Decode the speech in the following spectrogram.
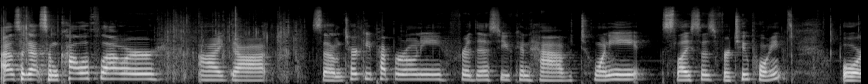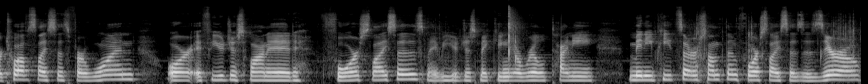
I also got some cauliflower. I got some turkey pepperoni. For this, you can have 20 slices for two points or 12 slices for one, or if you just wanted four slices, maybe you're just making a real tiny mini pizza or something, four slices is zero.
